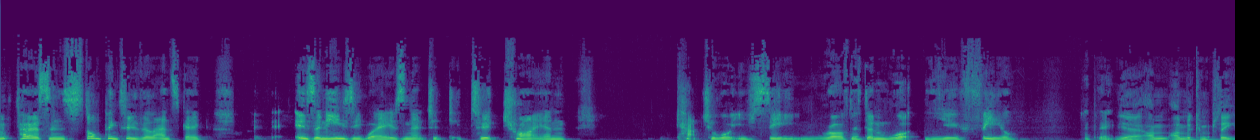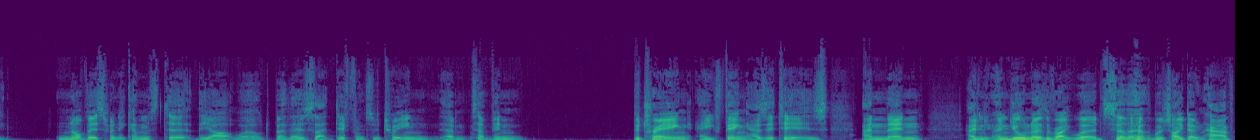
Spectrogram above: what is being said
person stomping through the landscape, is an easy way, isn't it, to to try and capture what you've seen rather than what you feel. I think. Yeah, I'm I'm a complete novice when it comes to the art world, but there's that difference between um, something portraying a thing as it is and then and and you'll know the right words so which I don't have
